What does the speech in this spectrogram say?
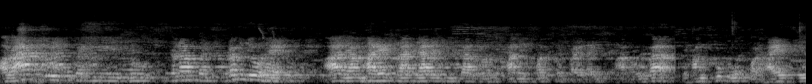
और आप लोगों के लिए जो इतना परिश्रम जो है, आज हमारे प्राचार्य जी का संस्थान में सबसे पहला स्थान होगा हमको वो पढ़ाए थे।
